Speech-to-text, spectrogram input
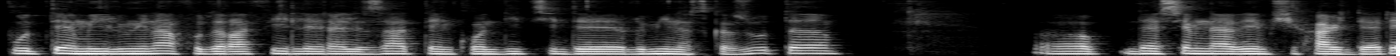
putem ilumina fotografiile realizate în condiții de lumină scăzută, de asemenea avem și HDR,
